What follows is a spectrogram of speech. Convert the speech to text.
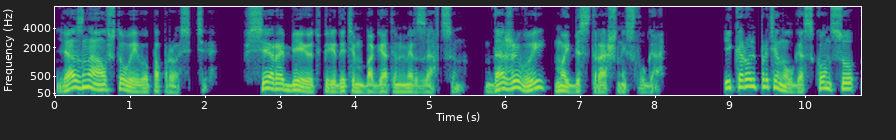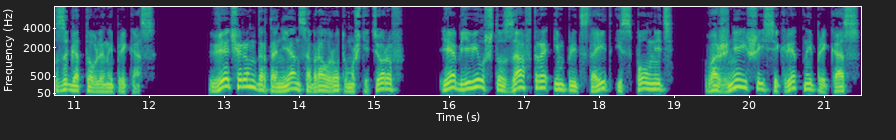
«Я знал, что вы его попросите. Все робеют перед этим богатым мерзавцем. Даже вы, мой бесстрашный слуга» и король протянул Гасконцу заготовленный приказ. Вечером Д'Артаньян собрал роту мушкетеров и объявил, что завтра им предстоит исполнить важнейший секретный приказ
